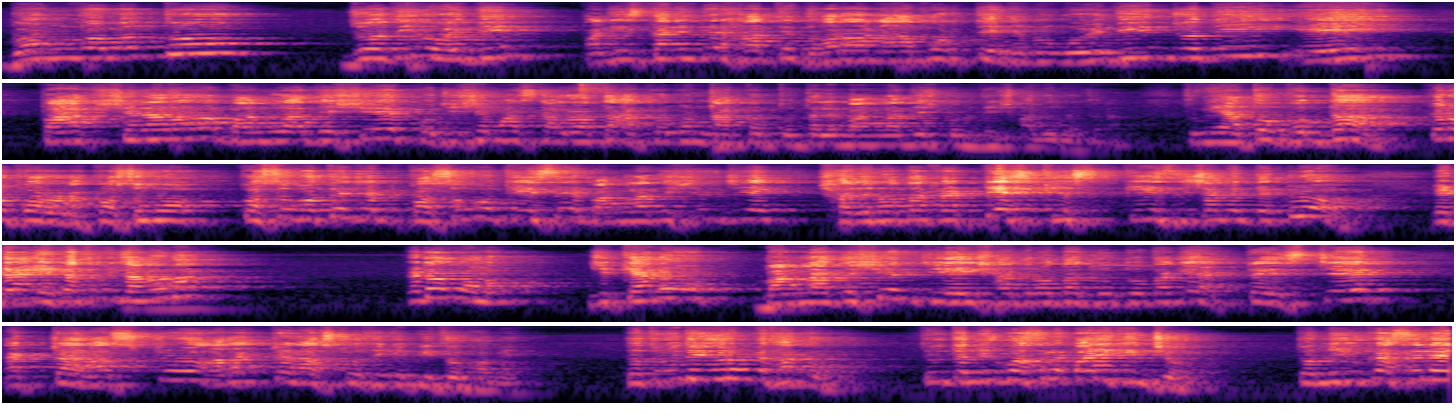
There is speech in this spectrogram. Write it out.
বঙ্গবন্ধু যদি ওই দিন পাকিস্তানিদের হাতে ধরা না পড়তেন এবং ওই দিন যদি এই পাক সেনারা বাংলাদেশে পঁচিশে মার্চ, কালো রাতে আক্রমণ না করতো, তাহলে বাংলাদেশ কোনোদিন স্বাধীন হতো না। তুমি এত বোদ্ধা, কেন পড়ো না? কসবো কসবোতে যে কসবো কেসে বাংলাদেশের যে স্বাধীনতাটা টেস্ট কেস কেস হিসাবে দেখল, এটা এটা তুমি জানো না? এটা বলো, যে কেন বাংলাদেশের যে এই স্বাধীনতা যুদ্ধটাকে একটা স্টেট একটা রাষ্ট্র আর একটা রাষ্ট্র থেকে পৃথক হবে? তো তুমি তো ইউরোপে থাকো, তুমি তো নিউ কাসেলে বাড়ি কিনছো, তো নিউ কাসেলে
